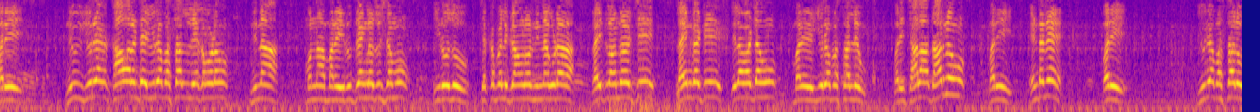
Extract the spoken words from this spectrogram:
మరి నువ్వు యూరియా కావాలంటే యూరియా బస్తాలు లేకపోవడం నిన్న మొన్న మరి రుద్రంగిలో చూసినాము. ఈరోజు చెక్కపల్లి గ్రామంలో నిన్న కూడా రైతులందరూ వచ్చి లైన్ కట్టి నిలబడ్డాము మరి యూరియా బస్తాలు లేవు. మరి చాలా దారుణం. మరి వెంటనే మరి యూరియా బస్తాలు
